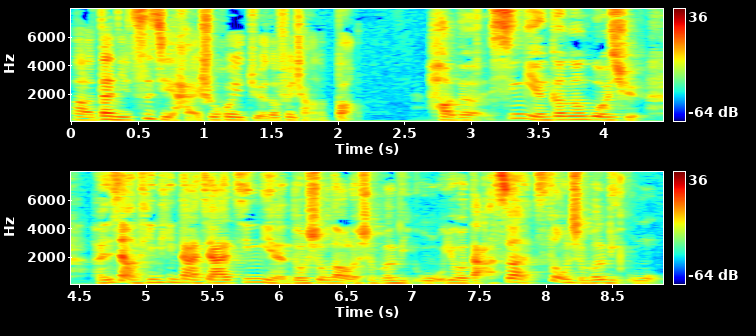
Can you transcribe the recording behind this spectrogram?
啊，但你自己还是会觉得非常的棒。好的，新年刚刚过去，很想听听大家今年都收到了什么礼物，又打算送什么礼物。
